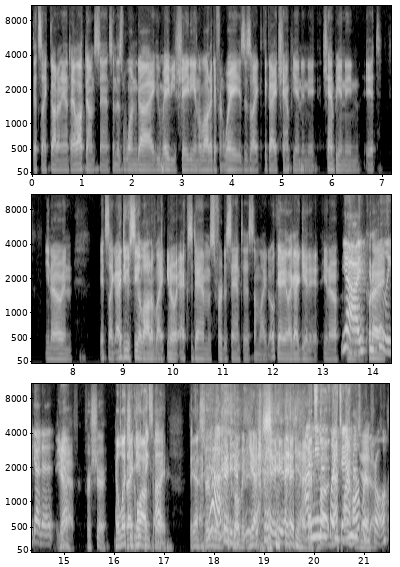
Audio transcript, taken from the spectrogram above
that's like got an anti-lockdown stance, and this one guy who may be shady in a lot of different ways is like the guy championing it, championing it, you know, and it's like I do see a lot of like you know ex Dems for DeSantis. I'm like, okay, like I get it, you know. yeah, um, I But I- completely get it. Yeah, Yeah. for sure. He'll let But you I go do think that- outside. The Yeah. conservative Yeah. COVID, yeah, Yeah. yeah. I that's mean, the- it's like that's my damage harm control.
